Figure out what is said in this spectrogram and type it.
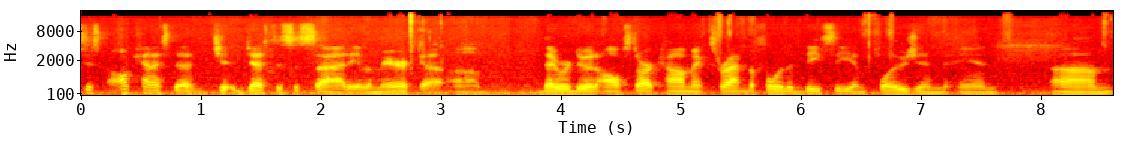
just all kind of stuff. J- Justice Society of America. Um, they were doing All Star Comics right before the DC implosion, and um,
